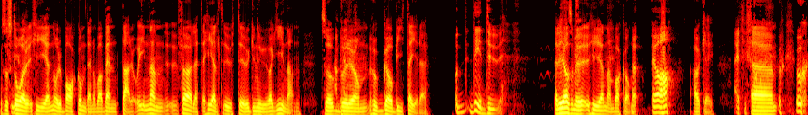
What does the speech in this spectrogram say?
Och så står hyenor bakom den och bara väntar. Och innan fölet är helt ute ur gnuvaginan så börjar de hugga och bita i det. Och det är du. Är det jag som är hyenan bakom? Ja. Okej. Nej, fy fan. Ehm, Usch.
